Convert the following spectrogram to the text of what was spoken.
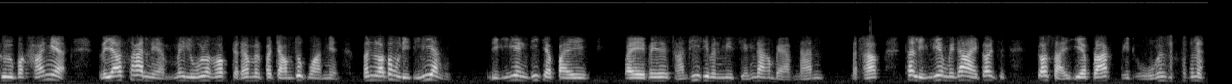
คือบางครั้งเนี่ยระยะสั้นเนี่ยไม่รู้แล้วครับ แต่ถ้ามันประจำทุกวันเนี่ยมันเราต้องหลีกเลี่ยง หลีกเลี่ยงที่จะไปไปไปในสถานที่ที่มันมีเสียงดังแบบนั้นนะครับ ถ้าหลีกเลี่ยงไม่ได้ก็ก็ใส่เอียร์ปลั๊กปิดหูไปซะนะ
